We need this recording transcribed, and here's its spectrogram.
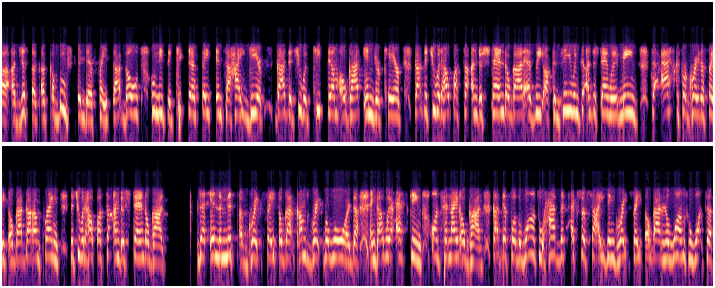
a, a just a, a boost in their faith, God, those who need to kick their faith into high gear. God, that you would keep them, oh God, in your care. God, that you would help us to understand, oh God, as we are continuing to understand what it means to ask for greater faith. Oh God, God, I'm praying that you would help us to understand, oh God that in the midst of great faith, oh God, comes great reward. And God, we're asking on tonight, oh God, God, that for the ones who have been exercising great faith, oh God, and the ones who want to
